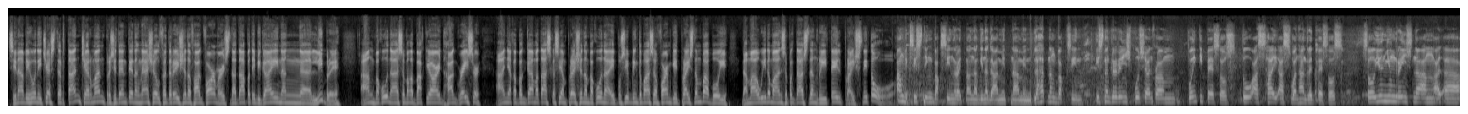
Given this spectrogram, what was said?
Sinabi ho ni Chester Tan, Chairman, Presidente ng National Federation of Hog Farmers na dapat ibigay ng ah, libre ang bakuna sa mga backyard hog racer. Anya kapag ka mataas kasi ang presyo ng bakuna ay posibleng tumaas ang farm gate price ng baboy na mauwi naman sa pagtaas ng retail price nito. Ang existing vaccine right now na ginagamit namin, lahat ng vaccine is nagre-range po siya from 20 pesos to as high as 100 pesos. So yun yung range na ang uh,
